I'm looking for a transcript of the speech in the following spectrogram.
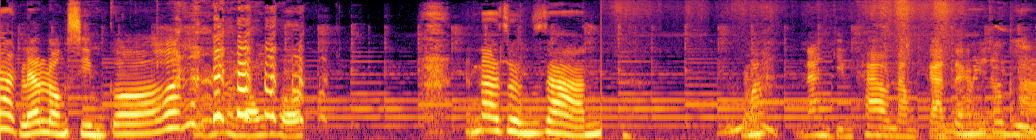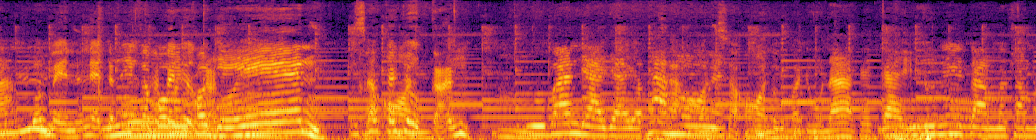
ยากแล้วลองซิมก่อนน้องขอน่าสงสารมานั่งกินข้าวนำกันแต่นะคะไม่พี่น้ก็องเย็นค่ะบ่แม่นนั่นแหละนี่ก็บอเป็นข้าวเย็นสะเขาอจะอดึนกกันอืมอยู่บ้านยายยายอย่าผ้าสะมอองอนนะสะออนมาดูหน้าใกล้ดูนี่ตามมาธรรม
